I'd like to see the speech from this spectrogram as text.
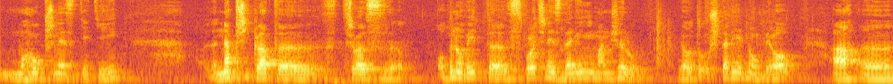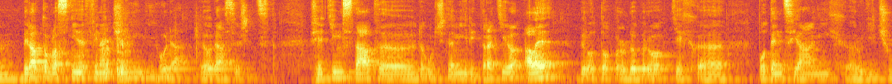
mohou přinést děti. Například třeba obnovit společné zdanění manželů. Jo, to už tady jednou bylo a byla to vlastně finanční výhoda, jo, dá se říct, že tím stát eh, do určité míry tratil, ale bylo to pro dobro těch eh, potenciálních rodičů.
